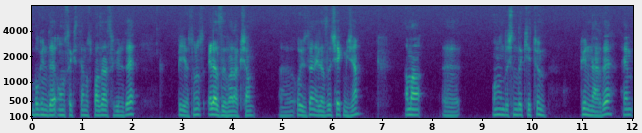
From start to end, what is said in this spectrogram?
bugün de 18 Temmuz Pazartesi günü de biliyorsunuz Elazığ var akşam. E, o yüzden Elazığ çekmeyeceğim. Ama e, onun dışındaki tüm günlerde hem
